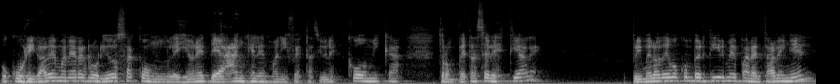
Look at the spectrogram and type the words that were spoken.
ocurrirá de manera gloriosa con legiones de ángeles, manifestaciones cómicas, trompetas celestiales. ¿Primero debo convertirme para entrar en él?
